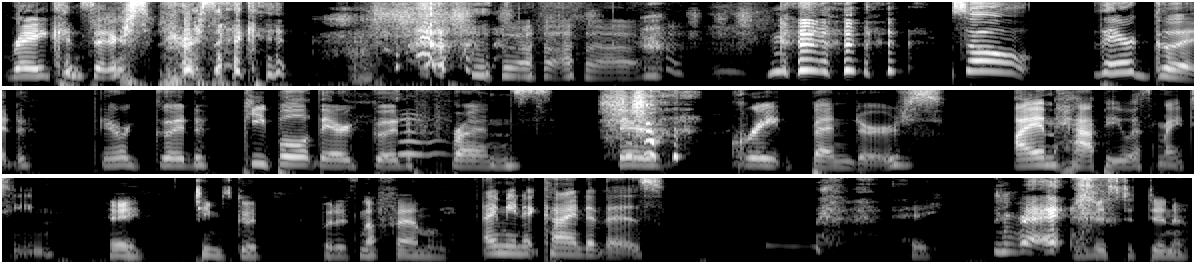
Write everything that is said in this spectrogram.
Ray considers for a second. So they're good. They're good people. They're good friends. They're great benders. I am happy with my team. Hey, team's good, but it's not family. I mean, it kind of is. Hey, Right. you missed at dinner.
